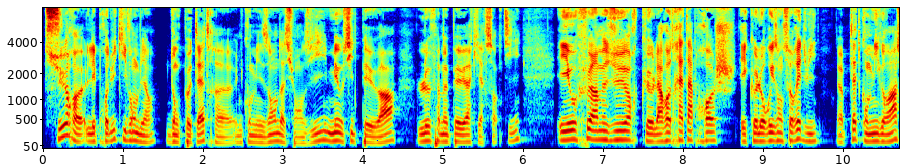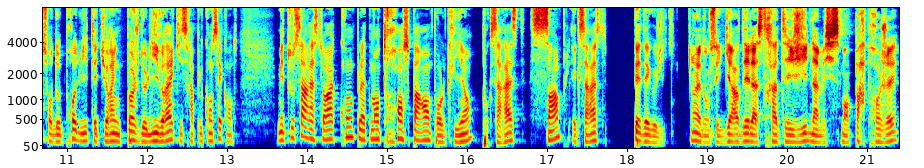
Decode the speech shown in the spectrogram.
sur euh, les produits qui vont bien. Donc peut-être euh, une combinaison d'assurance vie, mais aussi de PEA, le fameux PER qui est ressorti. Et au fur et à mesure que la retraite approche et que l'horizon se réduit, euh, peut-être qu'on migrera sur d'autres produits, peut-être qu'il y aura une poche de livret qui sera plus conséquente. Mais tout ça restera complètement transparent pour le client, pour que ça reste simple et que ça reste pédagogique. Ouais, donc c'est garder la stratégie de l'investissement par projet.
